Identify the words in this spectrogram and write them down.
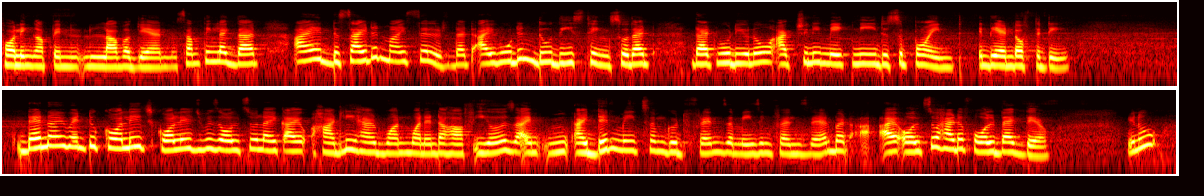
falling up in love again something like that. I decided myself that i wouldn't do these things so that that would you know actually make me disappoint in the end of the day. Then i went to college. College was also like i hardly had one one and a half years. I i did make some good friends amazing friends there but i also had a fallback there. You know uh,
